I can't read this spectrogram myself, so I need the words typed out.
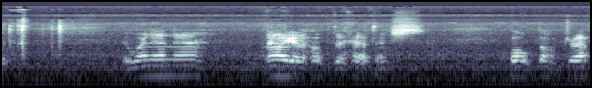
But it went in there. Now I gotta hope the half inch bolt don't drop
